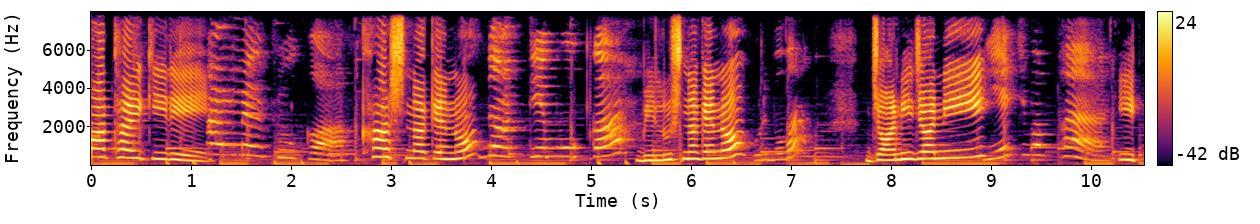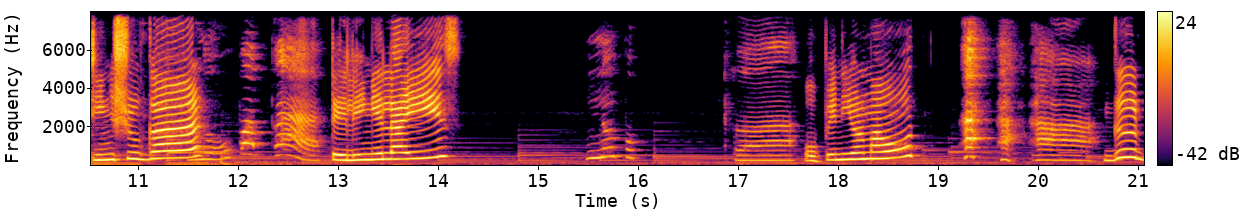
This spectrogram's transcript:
মাথায় কি রে? খাস না কেন? বিলুস না কেন? Johny Johny. Eating sugar. Telling a lies open your mouth. Good.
